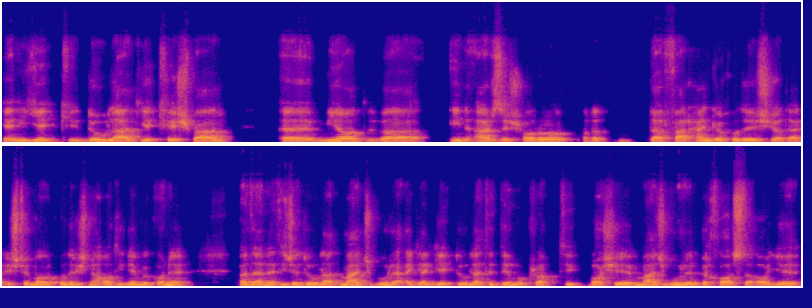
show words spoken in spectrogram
یعنی یک دولت یک کشور میاد و این ارزش ها رو حالا در فرهنگ خودش یا در اجتماع خودش نهادی نمی‌کنه و در نتیجه دولت مجبوره. اگر یک دولت دموکراتیک باشه مجبوره به خواسته های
